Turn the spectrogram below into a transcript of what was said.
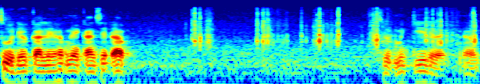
สูตรเดียวกันเลยครับในการ set up สูตรเมื่อกี้เลยนะครับ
